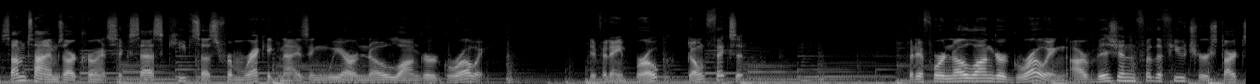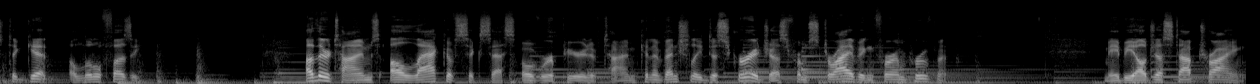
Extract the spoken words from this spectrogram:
Sometimes our current success keeps us from recognizing we are no longer growing. If it ain't broke, don't fix it. But if we're no longer growing, our vision for the future starts to get a little fuzzy. Other times, a lack of success over a period of time can eventually discourage us from striving for improvement. Maybe I'll just stop trying.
